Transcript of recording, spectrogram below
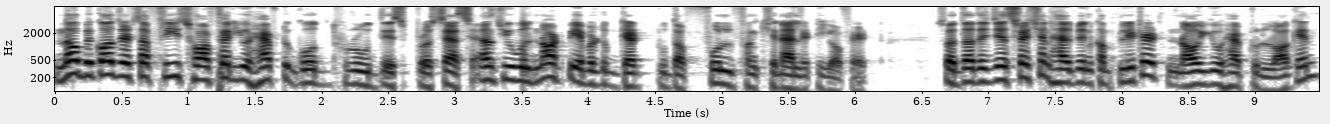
Now because it's a free software you have to go through this process else you will not be able to get to the full functionality of it. So the registration has been completed. Now you have to log in.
